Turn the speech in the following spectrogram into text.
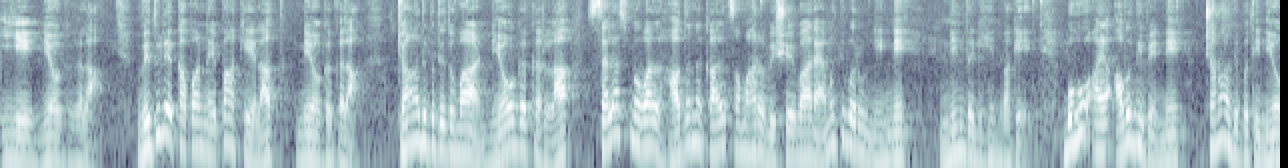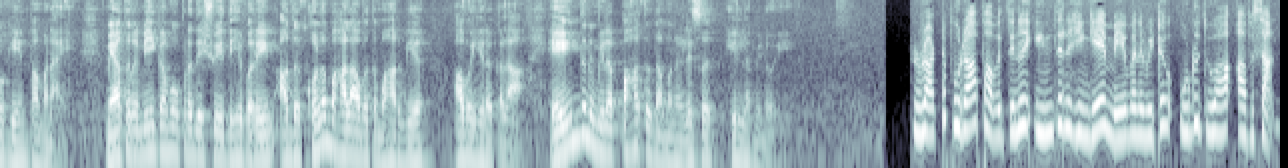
ඊයේ නියෝග කළා. විදුලිය කපන්න එපා කියලත් නියෝග කළා. ජනාධිපතිතුමා නියෝග කරලා සැලැස්මවල් හදන කල් සමහර විශේවාර ඇමතිවරුන් ඉන්නේ නින්ද ගිහින් වගේ. බොහෝ අය අවදි වෙන්නේ ජනාධිපති නියෝගයෙන් පමණයි. මේ අතර මීගමු ප්‍රදේශයේ දිහිවරයින් අද කොළඹ හලාවත මාර්ගය අවහිර කළා. ඒ ඉන්ධන මිල පහත දමන ලෙස ඉල්ලමිනුයි. රට පුරා පවතින ඉන්දන හිගේ මේ වන විට උඩුදවා අවසන්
